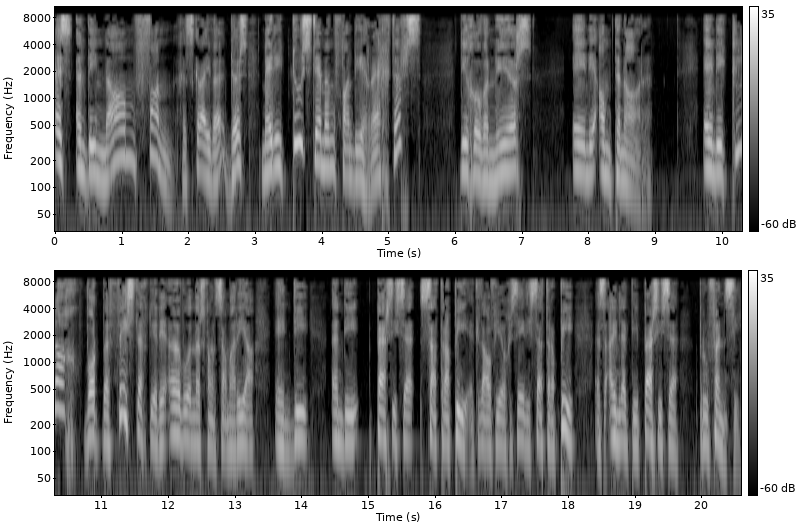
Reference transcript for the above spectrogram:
is in die naam van geskrywe, dus met die toestemming van die regters die goewerneurs en die amptenare. En die klag word bevestig deur die inwoners van Samaria en die in die Persiese satrapie. Ek het al vir jou gesê die satrapie is eintlik die Persiese provinsie.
